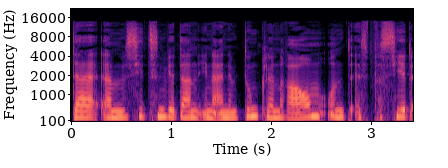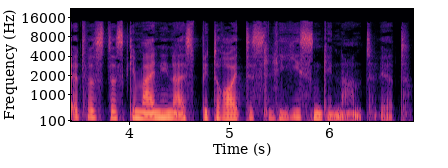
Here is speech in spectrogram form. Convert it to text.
da ähm, sitzen wir dann in einem dunklen Raum und es passiert etwas, das gemeinhin als betreutes Lesen genannt wird.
